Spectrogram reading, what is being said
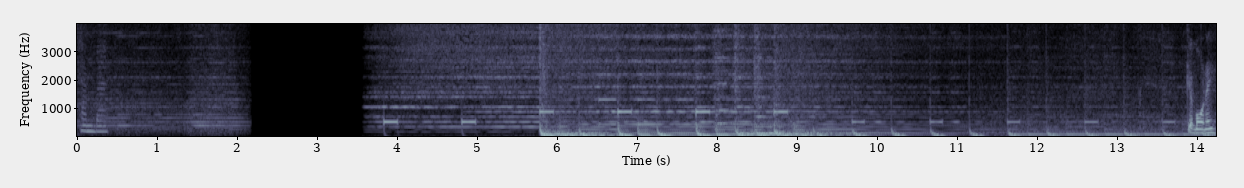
September. Good morning.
